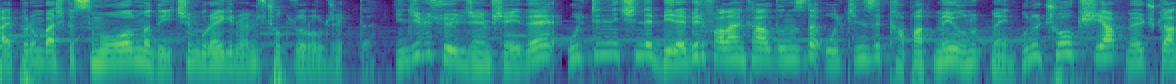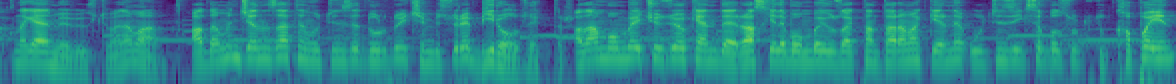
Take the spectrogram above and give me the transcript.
Viper'ın başka smoke olmadığı için buraya girmemiz çok zor olacaktı. İkinci bir söyleyeceğim şey de ultinin içinde birebir falan kaldığınızda ultinizi kapatmayı unutmayın. Bunu çoğu kişi yapmıyor çünkü aklına gelmiyor büyük ihtimal ama adamın canı zaten ultinizde durduğu için bir süre 1 olacaktır. Adam bombayı çözüyorken de rastgele bombayı uzaktan taramak yerine ultinizi X'e basılı tutup kapayın.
